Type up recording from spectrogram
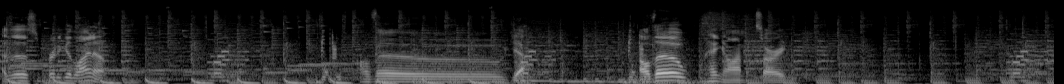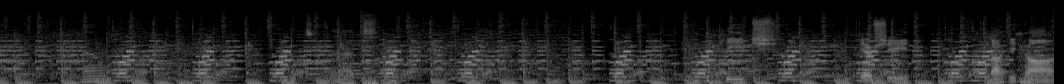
I'd say that's a pretty good lineup. Although, yeah. Although, hang on, sorry. Yoshi, Donkey Kong.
